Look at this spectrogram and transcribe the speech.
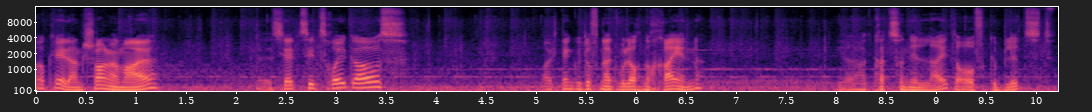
Okay, dann schauen wir mal. Bis jetzt sieht's ruhig aus. Aber ich denke, wir dürfen halt wohl auch noch rein. Hier hat gerade so eine Leiter aufgeblitzt.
